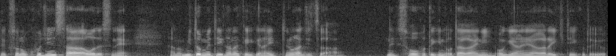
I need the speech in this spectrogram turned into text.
でその個人差をですねあの認めていかなきゃいけないっていうのが実は、ね、双方的にお互いに補いながら生きていくという、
